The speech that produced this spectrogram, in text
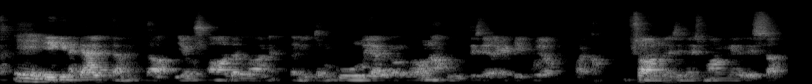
aikamäärittää Ei. ikinä käyttää, mutta jos ajatellaan, että nyt on kuulija, jolla on akuutti selkäkipu ja saanut esimerkiksi magneetissa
